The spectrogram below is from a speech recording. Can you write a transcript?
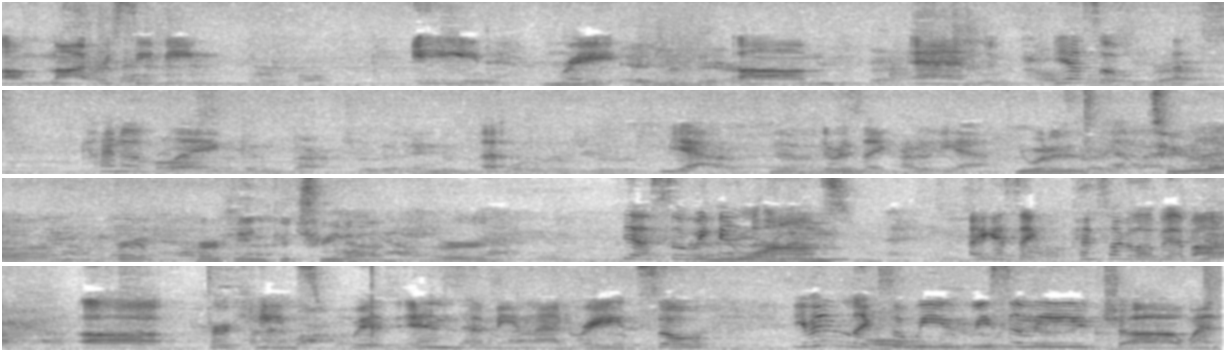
um, not receiving aid right? um, and yeah so that's kind of like uh, yeah. Yeah, there was like yeah. You wanted to um, bring up Hurricane Katrina, or Yeah, so we can, New Orleans? um, I guess, like, kind of talk a little bit about uh, hurricanes within the mainland, right? So, even like, so we recently uh, went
